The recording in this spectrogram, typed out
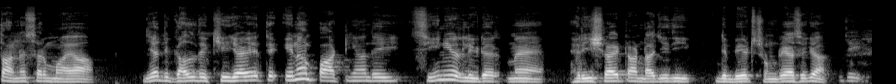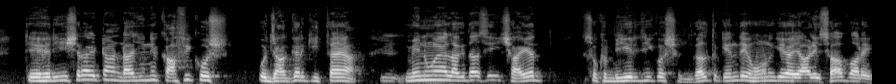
ਧਨ ਸਰਮਾਇਆ। ਜੇ ਅੱਜ ਗੱਲ ਦੇਖੀ ਜਾਏ ਤੇ ਇਹਨਾਂ ਪਾਰਟੀਆਂ ਦੇ ਸੀਨੀਅਰ ਲੀਡਰ ਮੈਂ ਹਰੀਸ਼ ਰਾਏ ਟਾਂਡਾ ਜੀ ਦੀ ਡਿਬੇਟ ਸੁਣ ਰਿਹਾ ਸੀਗਾ। ਜੀ। ਤੇ ਹਰੀਸ਼ ਰਾਏ ਢਾਂਡਾ ਜੀ ਨੇ ਕਾਫੀ ਕੁਝ ਉਜਾਗਰ ਕੀਤਾ ਆ। ਮੈਨੂੰ ਐ ਲੱਗਦਾ ਸੀ ਸ਼ਾਇਦ ਸੁਖਬੀਰ ਜੀ ਕੁਝ ਗਲਤ ਕਹਿੰਦੇ ਹੋਣਗੇ ਅਯਾਲੀ ਸਾਹਿਬ ਬਾਰੇ,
